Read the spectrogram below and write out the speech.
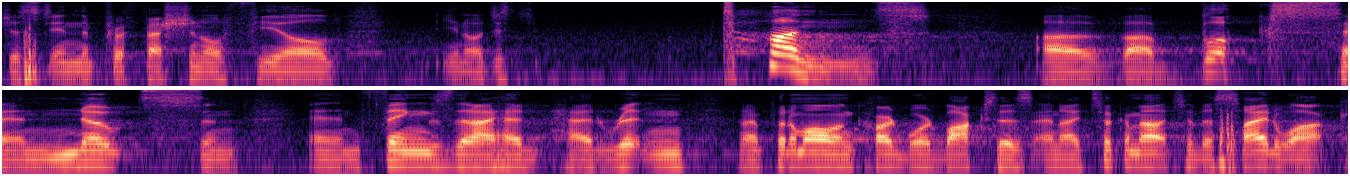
just in the professional field. You know, just tons of uh, books and notes and, and things that I had, had written, and I put them all in cardboard boxes, and I took them out to the sidewalk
